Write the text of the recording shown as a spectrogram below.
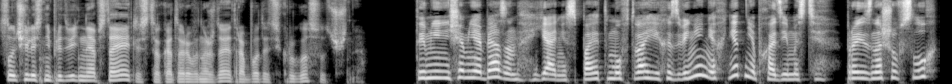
Случились непредвиденные обстоятельства, которые вынуждают работать круглосуточно. Ты мне ничем не обязан, Янис, поэтому в твоих извинениях нет необходимости. Произношу вслух,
